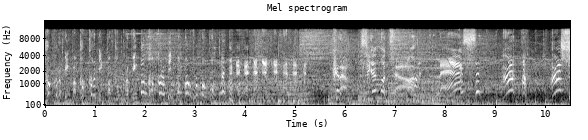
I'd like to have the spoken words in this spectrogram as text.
코코로 빙봉, 코코로 빙봉, 코코로 빙봉, 코코로 빙봉, 뽕뽕뽕뽕. 그럼 지금부터 레스 아하, 아슈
